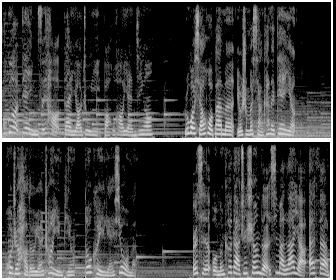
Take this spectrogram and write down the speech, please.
不过电影虽好，但也要注意保护好眼睛哦。如果小伙伴们有什么想看的电影，或者好的原创影评，都可以联系我们。而且我们科大之声的喜马拉雅 FM、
